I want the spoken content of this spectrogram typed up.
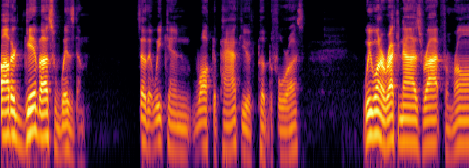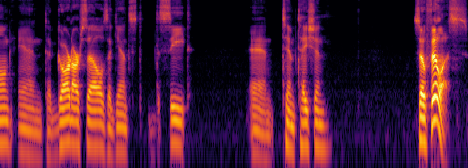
Father, give us wisdom so that we can walk the path you have put before us. We want to recognize right from wrong and to guard ourselves against deceit and temptation. So fill us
